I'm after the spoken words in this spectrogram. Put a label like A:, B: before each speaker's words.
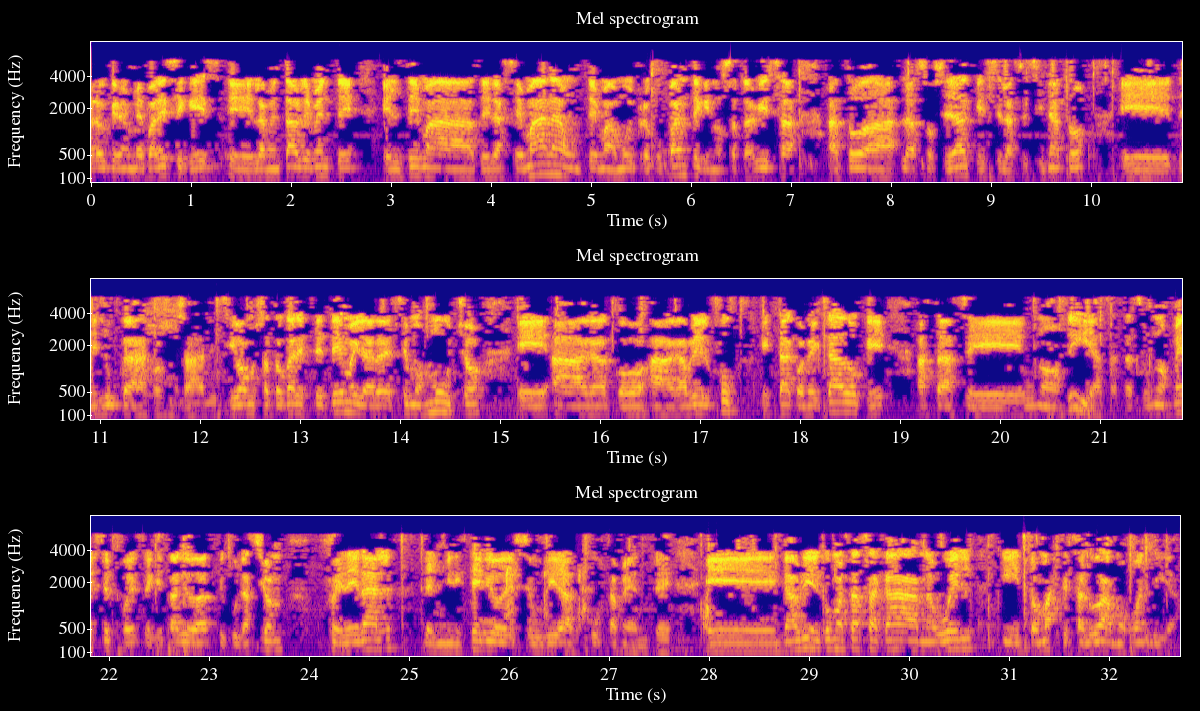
A: lo que me parece que es eh, lamentablemente el tema de la semana, un tema muy preocupante que nos atraviesa a toda la sociedad, que es el asesinato eh, de Lucas González. Y vamos a tocar este tema y le agradecemos mucho eh, a, a Gabriel Fuchs, que está conectado, que hasta hace unos días, hasta hace unos meses fue secretario de articulación federal del Ministerio de Seguridad, justamente. Eh, Gabriel, ¿cómo estás acá, Nahuel? Y Tomás, te saludamos. Buen día.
